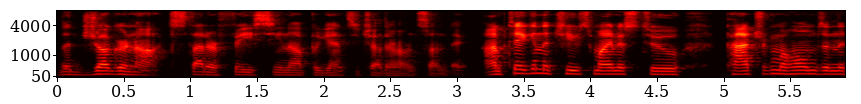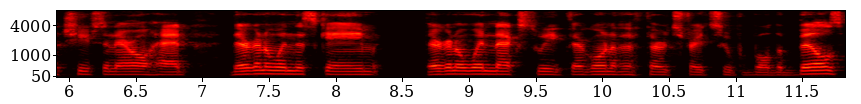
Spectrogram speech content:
the juggernauts that are facing up against each other on sunday. I'm taking the chiefs minus two. Patrick mahomes and the chiefs in arrowhead they're going to win this game they're going to win next week. They're going to the third straight Super Bowl. The Bills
